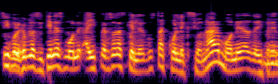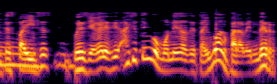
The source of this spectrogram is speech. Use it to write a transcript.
Sí, por Ujú. ejemplo, si tienes monedas, hay personas que les gusta coleccionar monedas de diferentes Mm, países, mm. puedes llegar y decir, ah, yo tengo monedas de Taiwán para vender.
